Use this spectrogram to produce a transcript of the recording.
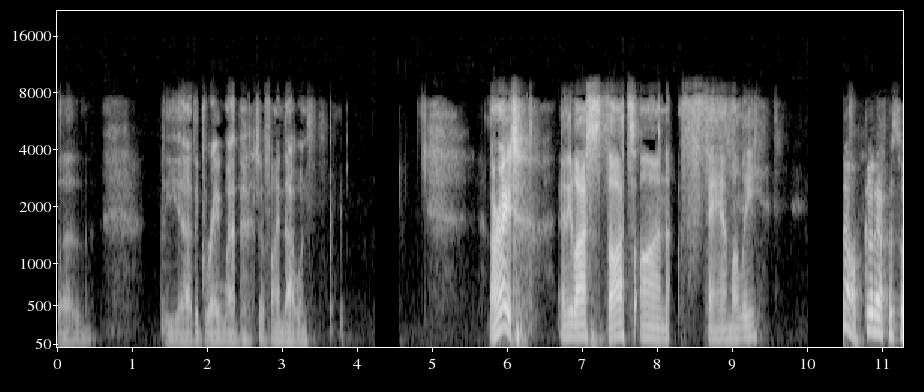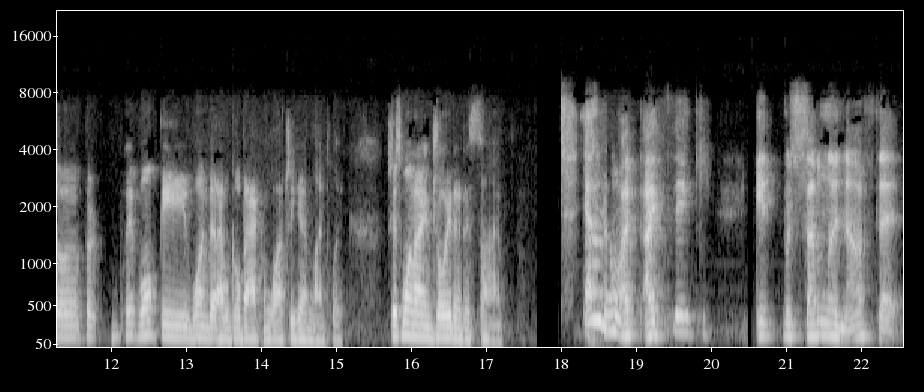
the the uh, the gray web to find that one. All right. Any last thoughts on family? No, good episode, but it won't be one that I will go back and watch again, likely. Just one I enjoyed at its time. I don't know. I I think it was subtle enough that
